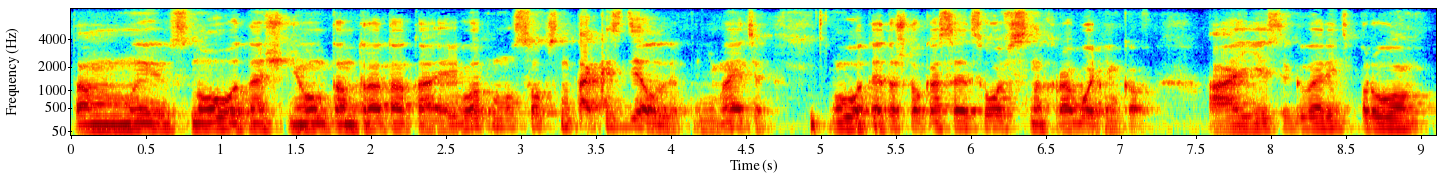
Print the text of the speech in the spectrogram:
там мы снова начнем там тра-та-та. И вот мы, собственно, так и сделали, понимаете? Вот, это что касается офисных работников. А если говорить про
